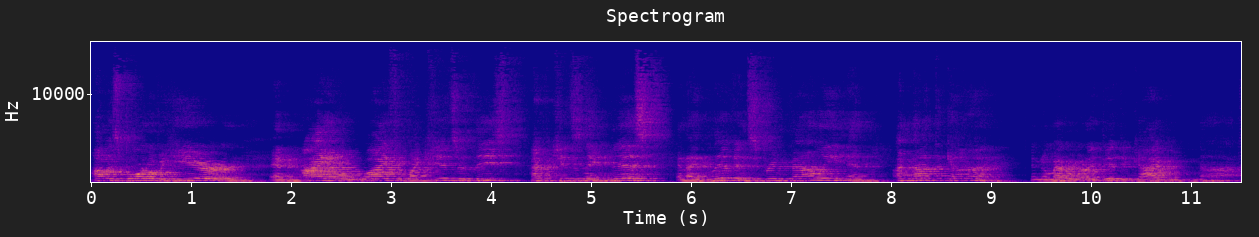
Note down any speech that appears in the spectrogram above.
I was born over here and, and I have a wife and my kids are these, I have kids named this, and I live in Spring Valley and I'm not the guy. And no matter what I did, the guy would not,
